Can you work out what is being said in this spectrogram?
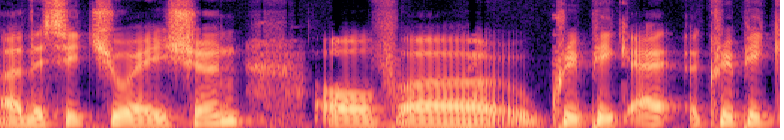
uh, the situation of uh, creeping, creeping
